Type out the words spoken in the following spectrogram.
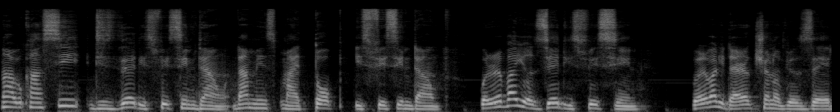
Now we can see the z is facing down. That means my top is facing down wherever your z is facing wherever the direction of your z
